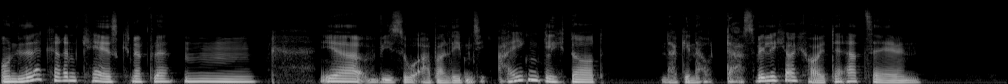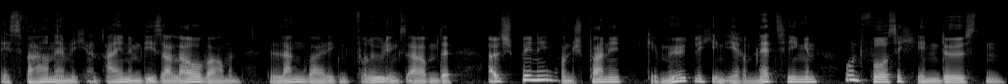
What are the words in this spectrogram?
und leckeren Käsknöpfle. Mmh. Ja, wieso aber leben sie eigentlich dort? Na genau das will ich euch heute erzählen. Es war nämlich an einem dieser lauwarmen, langweiligen Frühlingsabende, als Spinni und Spanni gemütlich in ihrem Netz hingen und vor sich hindösten.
